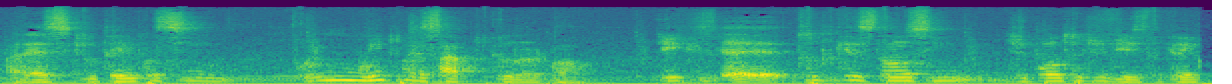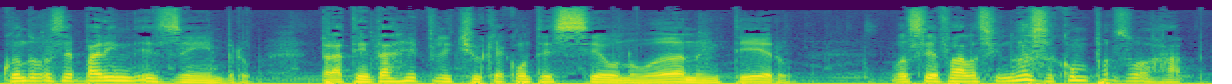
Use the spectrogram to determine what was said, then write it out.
parece que o tempo, assim, foi muito mais rápido que o normal. Porque, é tudo questão, assim, de ponto de vista. Quando você para em dezembro para tentar refletir o que aconteceu no ano inteiro, você fala assim, nossa, como passou rápido.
